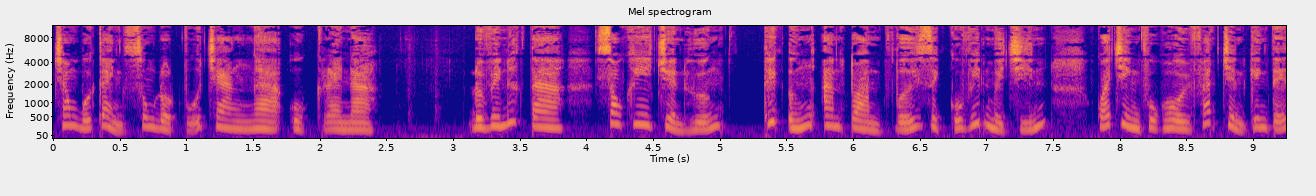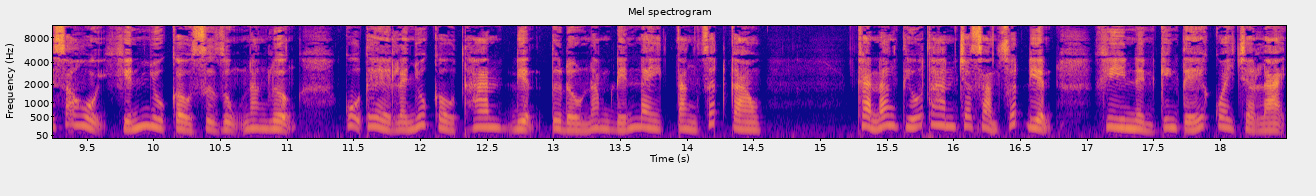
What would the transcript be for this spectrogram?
trong bối cảnh xung đột vũ trang Nga-Ukraine. Đối với nước ta, sau khi chuyển hướng thích ứng an toàn với dịch COVID-19, quá trình phục hồi phát triển kinh tế xã hội khiến nhu cầu sử dụng năng lượng, cụ thể là nhu cầu than điện từ đầu năm đến nay tăng rất cao. Khả năng thiếu than cho sản xuất điện khi nền kinh tế quay trở lại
